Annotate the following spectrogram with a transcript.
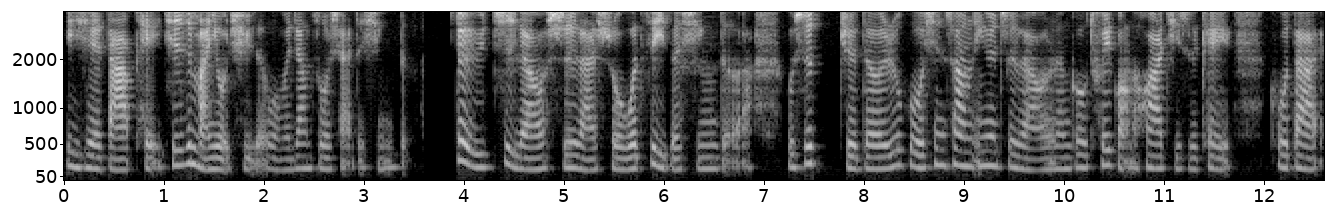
一些搭配其实是蛮有趣的，我们这样做下来的心得。对于治疗师来说，我自己的心得啊，我是觉得如果线上音乐治疗能够推广的话，其实可以扩大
